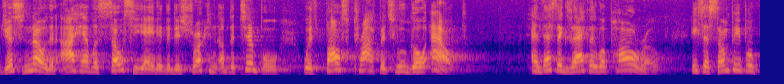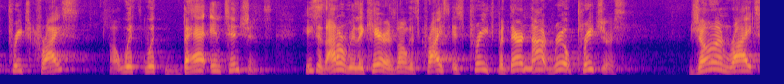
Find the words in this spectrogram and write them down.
just know that I have associated the destruction of the temple with false prophets who go out. And that's exactly what Paul wrote. He says some people preach Christ uh, with, with bad intentions. He says, I don't really care as long as Christ is preached, but they're not real preachers. John writes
